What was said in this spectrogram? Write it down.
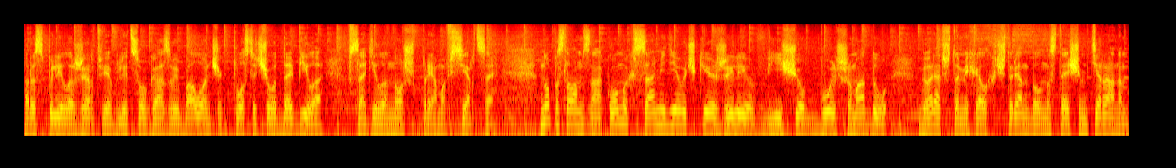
распылила жертве в лицо газовый баллончик, после чего добила, всадила нож прямо в сердце. Но, по словам знакомых, сами девочки жили в еще большем аду. Говорят, что Михаил Хачатурян был настоящим тираном,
